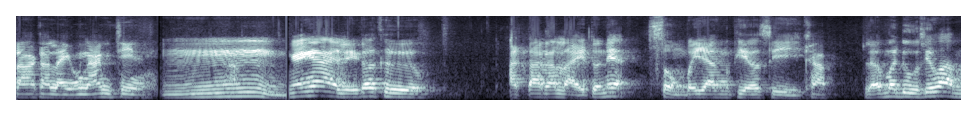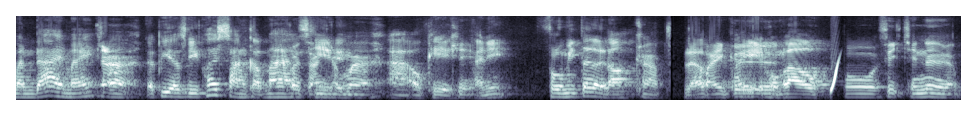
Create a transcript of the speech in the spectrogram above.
ตราการไหลของน้ำอีกทีหนึงอืม ง่ายๆเลยก็คือ อัตราการไหลตัวเนี้ยส่งไปยัง PLC ครับ แล้วมาดูซิว่ามันได้ไหมอ่าแล้ว PLC ค่อยสั่งกลับมาค่อยสั่งทีหนึ่กลับมาอ่าโอเค โอเค อันนี้ flow meter เนาะครับแล้วไปพระเอกของเรา Positioner ครับ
